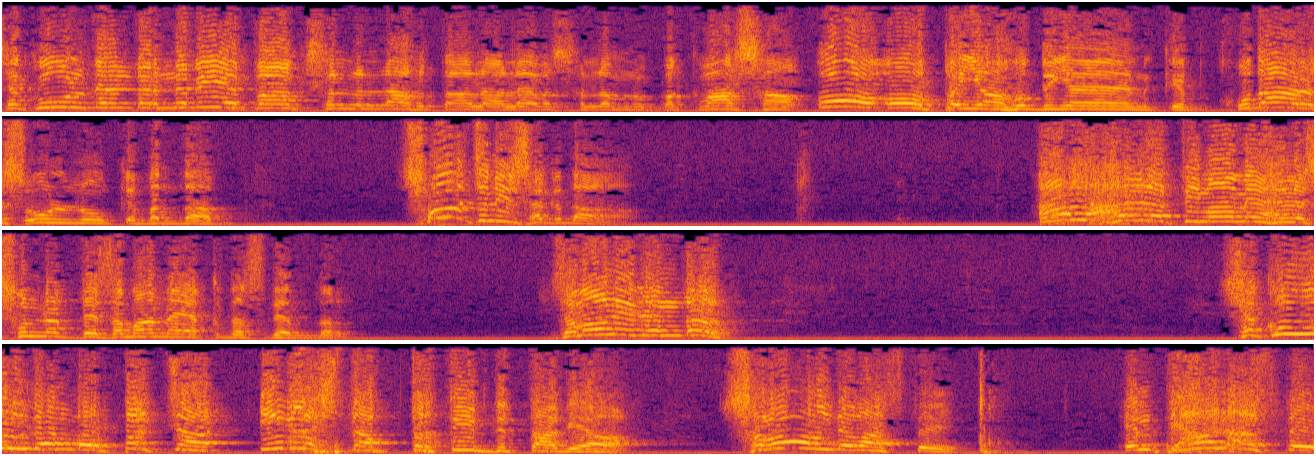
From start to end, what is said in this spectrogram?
سکول دے اندر نبی پاک صلی اللہ تعالی علیہ وسلم نو بکواسا او او پیا ہوں کہ خدا رسول نو کہ بندہ سوچ نہیں سکتا حضرت امام اہل سنت دے زمانہ اقدس دے اندر، زمانے دے اندر سکول دے اندر پرچا انگلش کا ترتیب دتا گیا۔ سوال دے واسطے، امتحان واسطے،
